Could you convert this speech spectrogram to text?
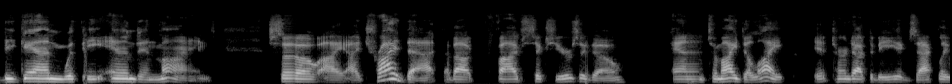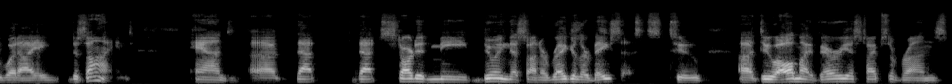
began with the end in mind. So I, I tried that about five, six years ago. And to my delight, it turned out to be exactly what I designed. And uh, that that started me doing this on a regular basis to uh, do all my various types of runs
